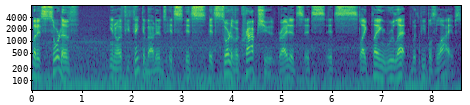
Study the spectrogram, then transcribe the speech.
But it's sort of, you know, if you think about it, it's it's it's sort of a crapshoot, right? It's it's it's like playing roulette with people's lives.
